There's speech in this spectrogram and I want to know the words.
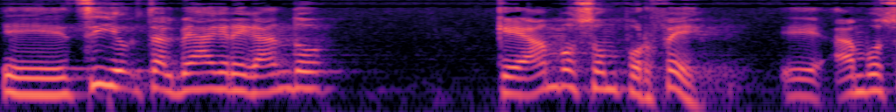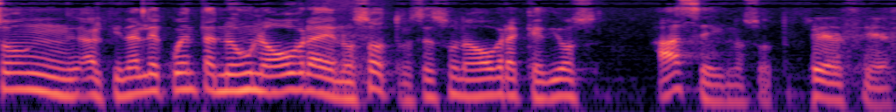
Eh, sí, yo tal vez agregando que ambos son por fe. Eh, ambos son, al final de cuentas, no es una obra de nosotros, es una obra que Dios hace en nosotros. Sí, así es.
